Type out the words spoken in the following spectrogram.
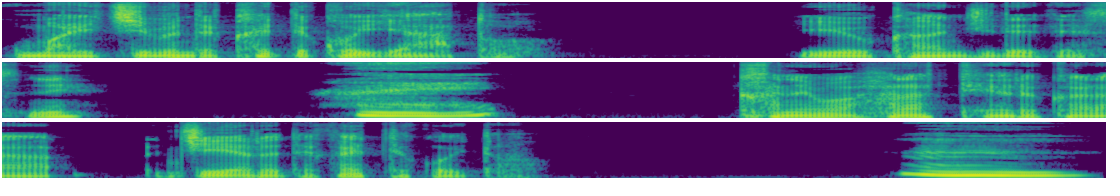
お前自分で帰ってこいや、という感じでですね、はい。金は払ってやるから JR で帰ってこいと。うん。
